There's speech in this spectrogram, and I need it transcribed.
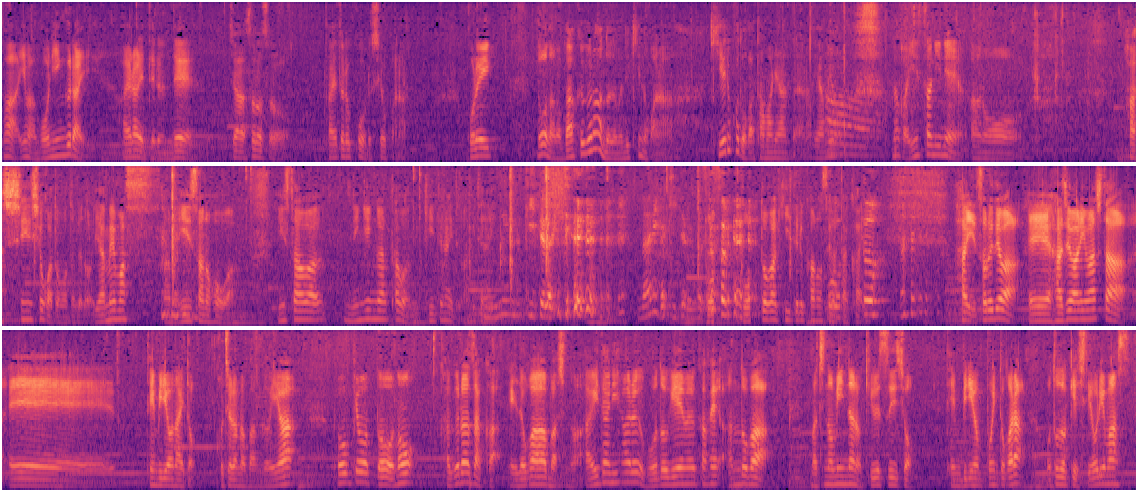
まあ今5人ぐらい入られてるんでじゃあそろそろタイトルコールしようかな。これどうなの？バックグラウンドでもできるのかな？消えることがたまにあるんだよな。やめよう。あなんかインスタにねあの発信しようかと思ったけどやめます。あのインスタの方は。インスタは人間が多分聞いてないとか見てない。人間が聞いてないって。何が聞いてるんですボかそれ。ッボットが聞いてる可能性が高い。はいそれでは、えー始まりました「えー、天秤両ナイト」こちらの番組は東京都の神楽坂江戸川橋の間にあるボードゲームカフェバー。街のみんなの給水所天秤リオンポイントからお届けしております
